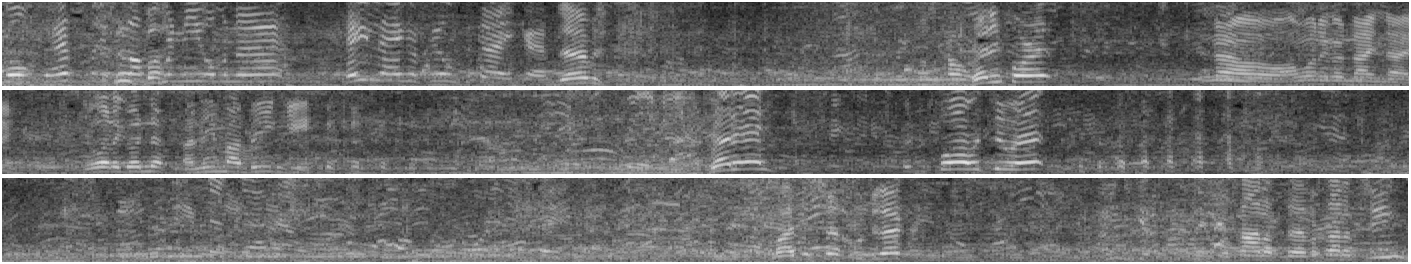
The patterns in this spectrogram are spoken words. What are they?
Volgens Esther is dat de manier om een eh, hele enge film te kijken. Ready for it? No, I want to go night night. You wanna go now? I need my binky. Ready? Looking forward to it. maar het is eh, goed druk. We gaan het, eh, we gaan het zien.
